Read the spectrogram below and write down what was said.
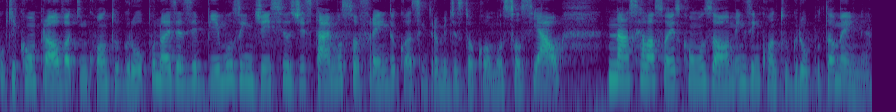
O que comprova que, enquanto grupo, nós exibimos indícios de estarmos sofrendo com a síndrome de Estocolmo social nas relações com os homens, enquanto grupo também, né?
